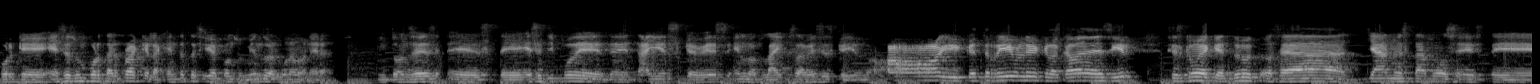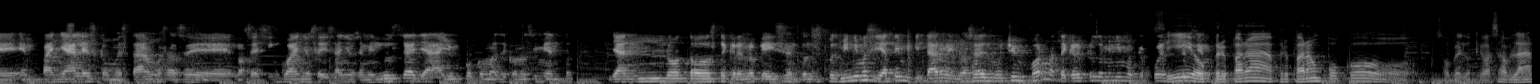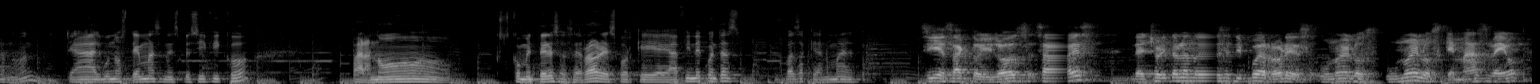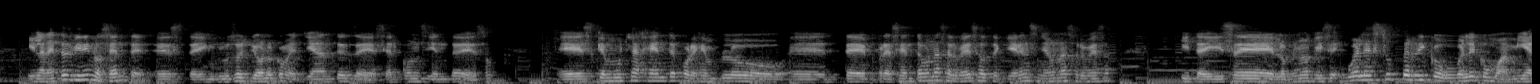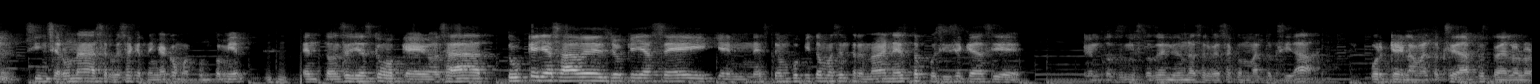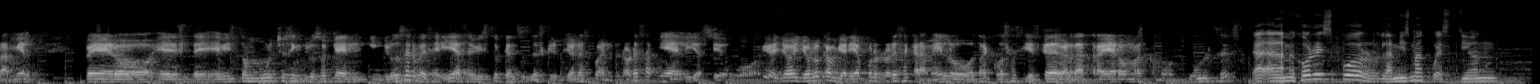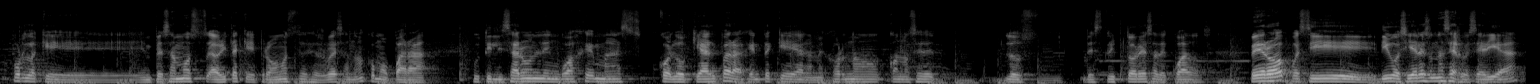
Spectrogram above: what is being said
porque ese es un portal para que la gente te siga consumiendo de alguna manera. Entonces, este, ese tipo de, detalles que ves en los lives a veces que dices, ¡ay, qué terrible que lo acaba de decir! Si es como de que, dude, o sea, ya no estamos este, en pañales como estábamos hace, no sé, cinco años, seis años en la industria, ya hay un poco más de conocimiento ya no todos te creen lo que dices. Entonces, pues mínimo si ya te invitaron y no sabes mucho, infórmate. Creo que es lo mínimo que puedes. Sí, o prepara, prepara un poco sobre lo que vas a hablar, ¿no? Ya algunos temas en específico para no cometer esos errores, porque a fin de cuentas pues, vas a quedar mal. Sí, exacto. Y los, ¿sabes? De hecho, ahorita hablando de ese tipo de errores, uno de los, uno de los que más veo, y la neta es bien inocente, este, incluso yo lo cometí antes de ser consciente de eso, es que mucha gente, por ejemplo, eh, te presenta una cerveza o te quiere enseñar una cerveza y te dice, lo primero que dice, huele súper rico, huele como a miel, sin ser una cerveza que tenga como punto miel. Entonces ya es como que, o sea, tú que ya sabes, yo que ya sé y quien esté un poquito más entrenado en esto, pues sí se queda así de, entonces me estás vendiendo una cerveza con malta oxidada, porque la malta oxidada pues te da el olor a miel pero este, he visto muchos, incluso que en incluso cervecerías, he visto que en sus descripciones ponen olores a miel y yo así, yo, yo lo cambiaría por olores a caramelo o otra cosa, si es que de verdad trae aromas como dulces. A, lo mejor es por la misma cuestión por la que empezamos ahorita que probamos esta cerveza, ¿no? Como para utilizar un lenguaje más coloquial para gente que a lo mejor no conoce los descriptores adecuados. Pero, pues sí, digo, si eres una cervecería,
